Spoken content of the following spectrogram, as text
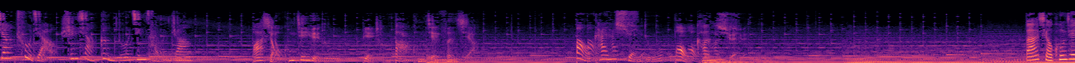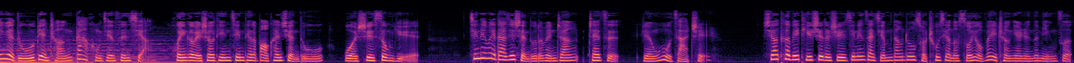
将触角伸向更多精彩文章，把小空间阅读变成大空间分享。报刊选读，报刊选，把小空间阅读变成大空间分享。欢迎各位收听今天的报刊选读，我是宋宇。今天为大家选读的文章摘自《人物》杂志。需要特别提示的是，今天在节目当中所出现的所有未成年人的名字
